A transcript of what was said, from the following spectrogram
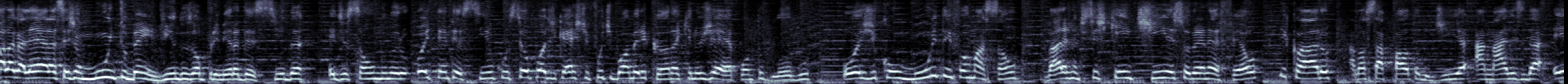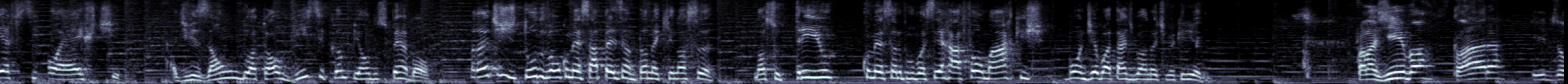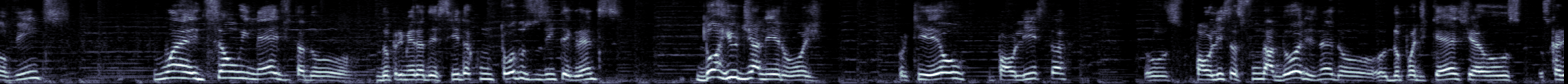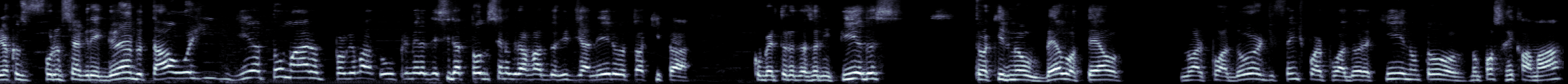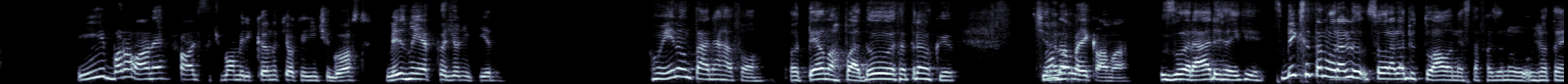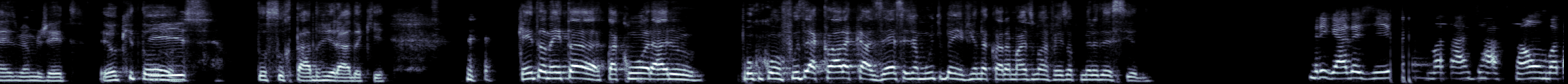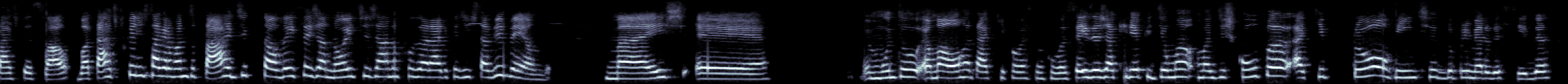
Fala galera, sejam muito bem-vindos ao Primeira Descida, edição número 85, seu podcast de futebol americano aqui no GE. Globo. Hoje com muita informação, várias notícias quentinhas sobre a NFL e, claro, a nossa pauta do dia, análise da AFC Oeste, a divisão do atual vice-campeão do Super Bowl. Antes de tudo, vamos começar apresentando aqui nosso, nosso trio, começando por você, Rafael Marques. Bom dia, boa tarde, boa noite, meu querido. Fala Giba, Clara, queridos ouvintes. Uma edição inédita do, do Primeira Descida com todos os integrantes do Rio de Janeiro hoje. Porque eu, o paulista, os paulistas fundadores né, do, do podcast, é, os, os cariocas foram se agregando e tal. Hoje em dia tomaram o programa, o Primeira Descida todo sendo gravado do Rio de Janeiro. Eu tô aqui para cobertura das Olimpíadas. Estou aqui no meu belo hotel no arpoador, de frente pro arpoador aqui, não tô, não posso reclamar. E bora lá, né? Falar de futebol americano, que é o que a gente gosta, mesmo em época de Olimpíada. Ruim não tá, né, Rafael? Hotel no arpoador, tá tranquilo. Tirando não dá pra reclamar. Os horários aí que. Se bem que você tá no horário, seu horário habitual, né? Você tá fazendo o JS do mesmo jeito. Eu que tô. Isso. Tô surtado virado aqui. Quem também tá, tá com o horário pouco confuso é a Clara Casé. Seja muito bem-vinda, Clara, mais uma vez ao Primeira Descida. Obrigada, Gita. Boa tarde, Ração. Boa tarde, pessoal. Boa tarde, porque a gente está gravando de tarde, que talvez seja noite já no fuso horário que a gente está vivendo. Mas é, é, muito, é uma honra estar aqui conversando com vocês. Eu já queria pedir uma, uma desculpa aqui para o ouvinte do Primeira Descida,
